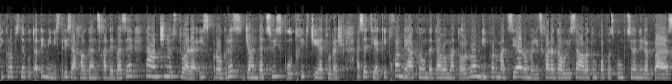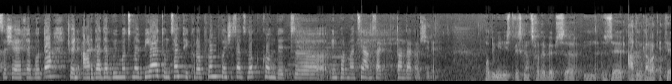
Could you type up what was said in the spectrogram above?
ფიქრობს დეპუტატი მინისტრის ახალ განცხადებაზე და ამჩნევს თუ არა ის პროგრეს ჯანდაცვის კუთხით ჭიათურაში. ასეთია კითხვა, მე აქვე უნდა დავამატო, რომ ინფორმაცია, რომელიც ხარაგაულის საავადმყოფოს ფუნქციონირებას შეეხებოდა, ჩვენ არ გადაგვიმოწმებია, თუმცა ვფიქრობ, რომ თქვენ შესაძლოა გქონდეთ ინფორმაცია ამ საკითხთან დაკავშირებით. მოდი მინისტრის განცხადებებს ზე ადრე გავაკეთე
